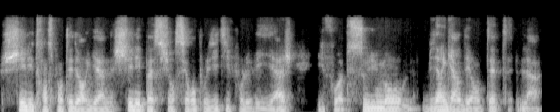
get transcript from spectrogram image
chez les transplantés d'organes, chez les patients séropositifs pour le VIH, il faut absolument bien garder en tête la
